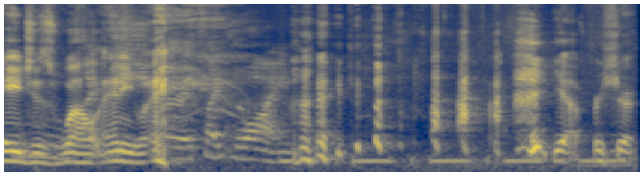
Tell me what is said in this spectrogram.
ages well I'm anyway. sure it's like wine. yeah, for sure.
